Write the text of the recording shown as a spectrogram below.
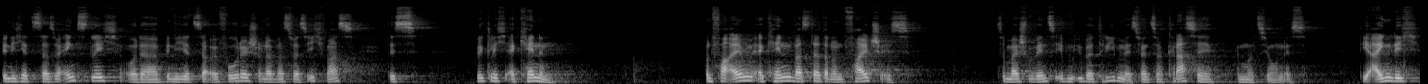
Bin ich jetzt da so ängstlich oder bin ich jetzt da euphorisch oder was weiß ich was? Das wirklich erkennen. Und vor allem erkennen, was da dran falsch ist. Zum Beispiel, wenn es eben übertrieben ist, wenn es eine krasse Emotion ist, die eigentlich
